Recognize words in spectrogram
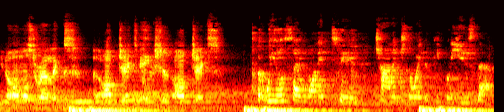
you know, almost relics, objects, ancient objects. But we also wanted to challenge the way that people use them.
